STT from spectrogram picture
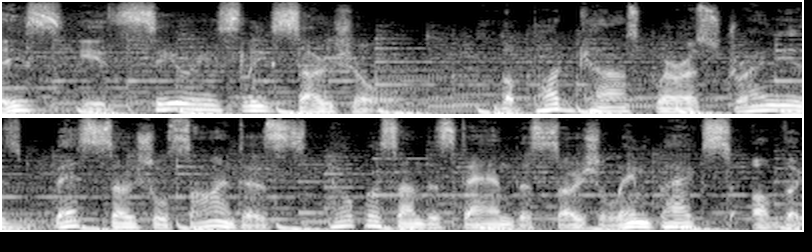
This is Seriously Social, the podcast where Australia's best social scientists help us understand the social impacts of the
